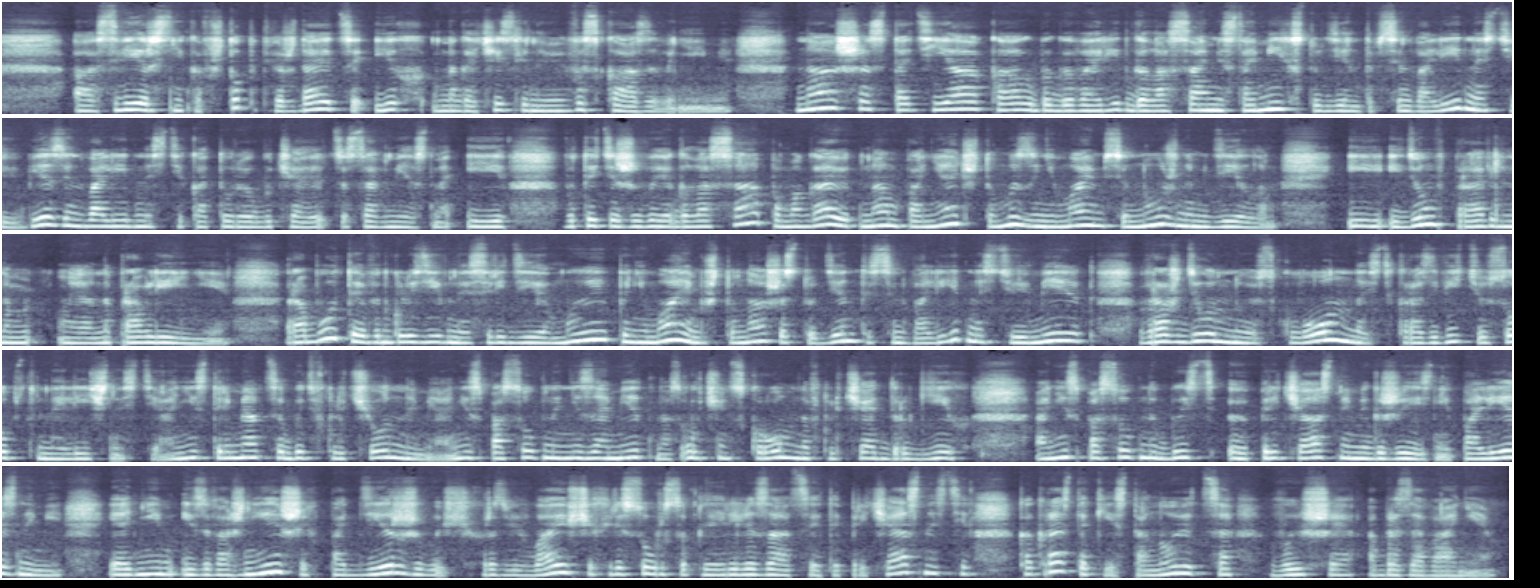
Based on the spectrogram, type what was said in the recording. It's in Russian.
а, сверстников, что подтверждается их многочисленными высказываниями. Наша статья как бы говорит голосами самих студентов с инвалидностью и без инвалидности, которые обучаются совместно. И вот эти живые голоса помогают нам понять, что мы занимаемся нужным делом и идем в правильном э, направлении. Работая в инклюзивной среде, мы понимаем, что наши студенты с инвалидностью имеют врожденную склонность к развитию собственной личности. Они стремятся быть включенными, они способны незаметно, очень скромно включать других, они способны быть э, причастными к жизни, полезными и одним из важнейших поддерживающих, развивающих ресурсов для реализации этой причастности как раз-таки и становится высшее образование.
